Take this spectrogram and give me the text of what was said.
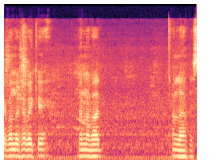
সে বন্ধু সবাইকে ধন্যবাদ। আল্লাহ হাফেজ।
